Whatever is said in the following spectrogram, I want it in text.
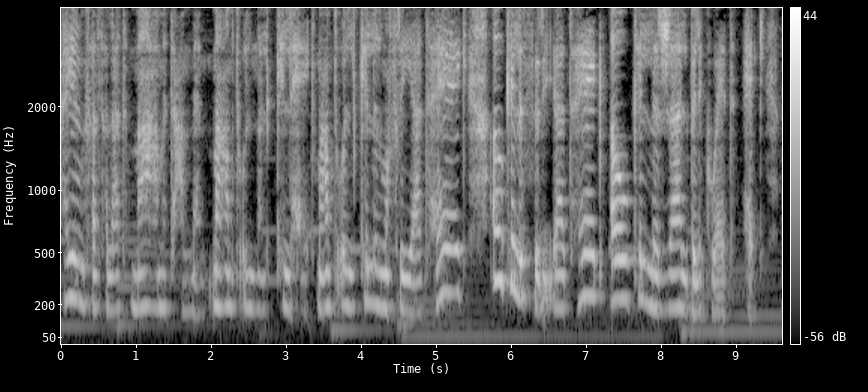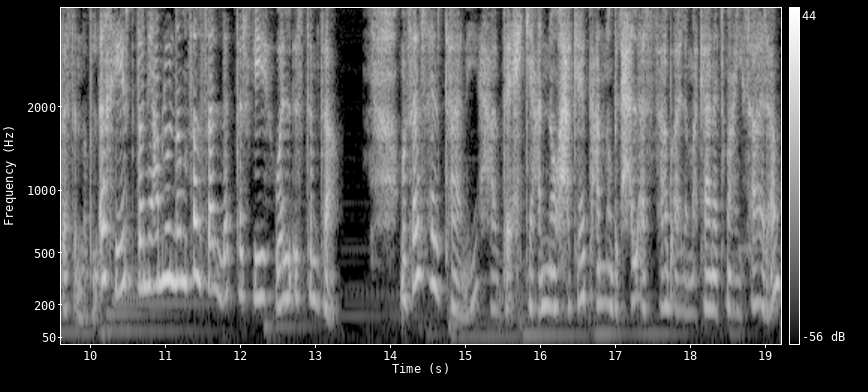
هي المسلسلات ما عم تعمم ما عم تقول لنا الكل هيك ما عم تقول كل المصريات هيك أو كل السوريات هيك أو كل الرجال بالكويت هيك بس إنه بالأخير بدهم يعملوا لنا مسلسل للترفيه والاستمتاع. مسلسل تاني حابة أحكي عنه وحكيت عنه بالحلقة السابقة لما كانت معي سارة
